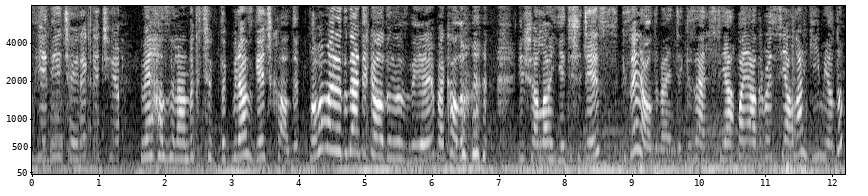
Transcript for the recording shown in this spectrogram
7'yi çeyrek geçiyor. Ve hazırlandık çıktık. Biraz geç kaldık. Babam aradı nerede kaldınız diye. Bakalım. İnşallah yetişeceğiz. Güzel oldu bence. Güzel. Siyah bayağıdır böyle siyahlar giymiyordum.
